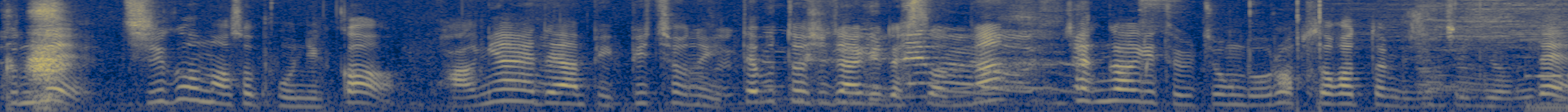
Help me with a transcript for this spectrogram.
근데 지금 와서 보니까 광야에 대한 빅피처는 이때부터 시작이 됐었나 생각이 들 정도로 앞서갔던 뮤직비디오인데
